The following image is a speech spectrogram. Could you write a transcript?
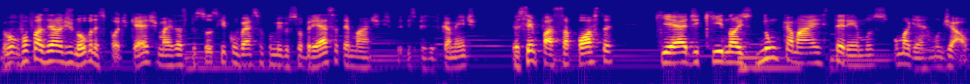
Eu vou fazer ela de novo nesse podcast, mas as pessoas que conversam comigo sobre essa temática especificamente, eu sempre faço essa aposta, que é a de que nós nunca mais teremos uma guerra mundial.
